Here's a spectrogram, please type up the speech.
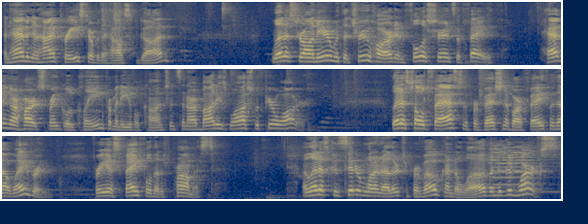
And having a high priest over the house of God, let us draw near with a true heart and full assurance of faith, having our hearts sprinkled clean from an evil conscience and our bodies washed with pure water. Let us hold fast to the profession of our faith without wavering, for he is faithful that has promised. And let us consider one another to provoke unto love and to good works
